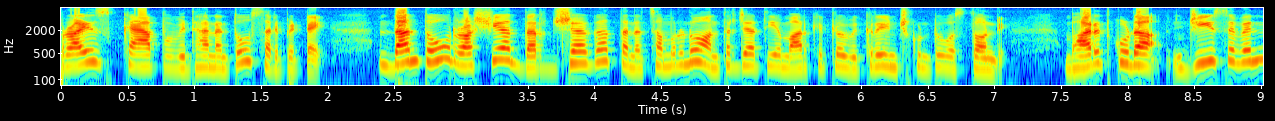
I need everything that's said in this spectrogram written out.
ప్రైజ్ క్యాప్ విధానంతో సరిపెట్టాయి. దాంతో రష్యా దర్జాగా తన చమురును అంతర్జాతీయ మార్కెట్లో విక్రయించుకుంటూ వస్తోంది. భారత్ కూడా జీ సెవెన్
